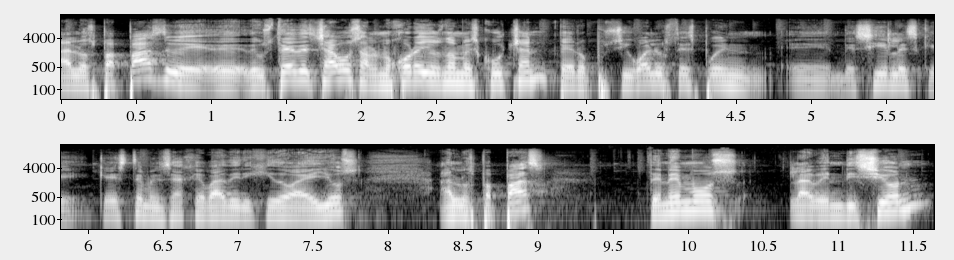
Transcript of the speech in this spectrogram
a los papás de, de- de ustedes, chavos, a lo mejor ellos no me escuchan, pero pues igual ustedes pueden eh, decirles que, que este mensaje va dirigido a ellos. A los papás, tenemos la bendición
